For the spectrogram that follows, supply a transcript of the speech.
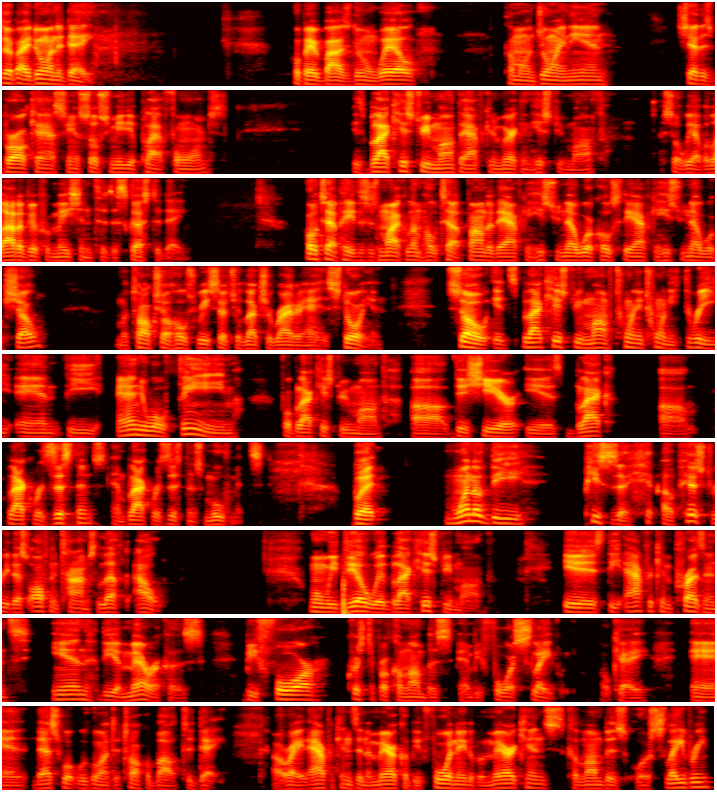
everybody doing today? Hope everybody's doing well. Come on, join in. Share this broadcast on social media platforms. It's Black History Month, African American History Month. So we have a lot of information to discuss today. Hotep, hey, this is Michael Imhotep, founder of the African History Network, host of the African History Network show. I'm a talk show host, researcher, lecture writer, and historian. So it's Black History Month 2023, and the annual theme for Black History Month uh, this year is Black um, Black resistance and Black resistance movements. But one of the pieces of, of history that's oftentimes left out when we deal with Black History Month is the African presence in the Americas before Christopher Columbus and before slavery. Okay. And that's what we're going to talk about today. All right. Africans in America before Native Americans, Columbus, or slavery.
